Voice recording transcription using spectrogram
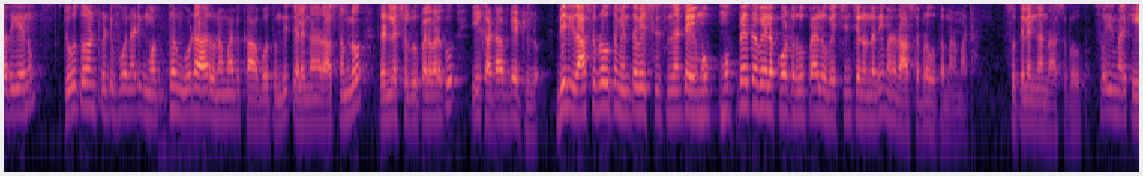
పదిహేను టూ థౌజండ్ ట్వంటీ ఫోర్ నాటికి మొత్తం కూడా రుణమాఫీ కాబోతుంది తెలంగాణ రాష్ట్రంలో రెండు లక్షల రూపాయల వరకు ఈ కట్ ఆఫ్ డేట్లలో. దీనికి రాష్ట్ర ప్రభుత్వం ఎంత వెచ్చిస్తుందంటే ముప్పై ఒక వేల కోట్ల రూపాయలు వెచ్చించనున్నది మన రాష్ట్ర ప్రభుత్వం అనమాట సో తెలంగాణ రాష్ట్ర ప్రభుత్వం. సో ఇది మనకి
